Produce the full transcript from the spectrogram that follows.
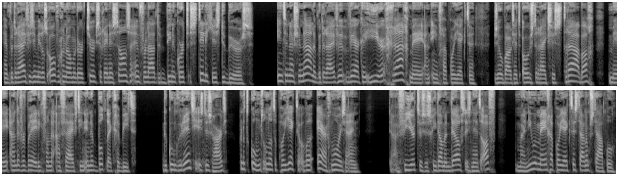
Het bedrijf is inmiddels overgenomen door Turkse Renaissance en verlaat binnenkort stilletjes de beurs. Internationale bedrijven werken hier graag mee aan infraprojecten. Zo bouwt het Oostenrijkse Strabag mee aan de verbreding van de A15 in het Botlekgebied. De concurrentie is dus hard, maar dat komt omdat de projecten ook wel erg mooi zijn. De A4 tussen Schiedam en Delft is net af, maar nieuwe megaprojecten staan op stapel.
